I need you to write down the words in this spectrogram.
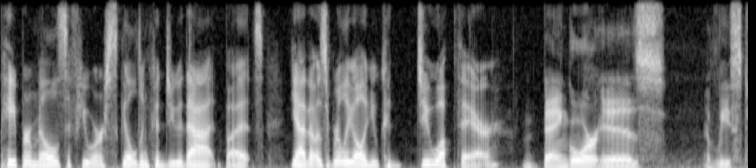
paper mills if you were skilled and could do that, but yeah, that was really all you could do up there. Bangor is at least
